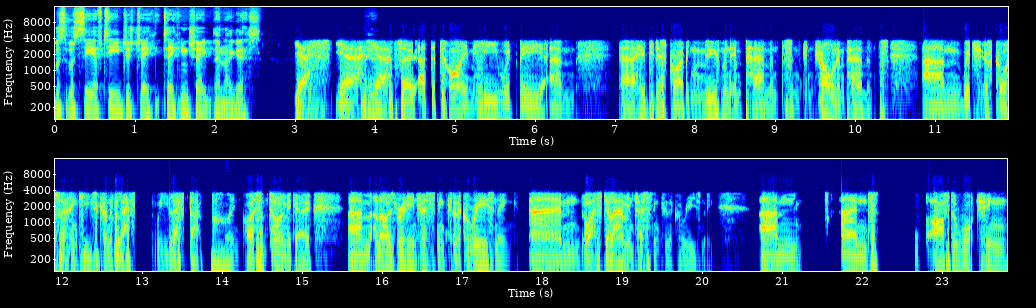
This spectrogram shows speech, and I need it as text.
was, was CFT just take, taking shape then? I guess. Yes, yeah, yeah, yeah. So at the time, he would be um, uh, he'd be describing movement impairments and control impairments, um, which of course I think he's kind of left. We left that mm. behind quite some time ago, um, and I was really interested in clinical reasoning, um, or I still am interested in clinical reasoning. Um, and after watching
